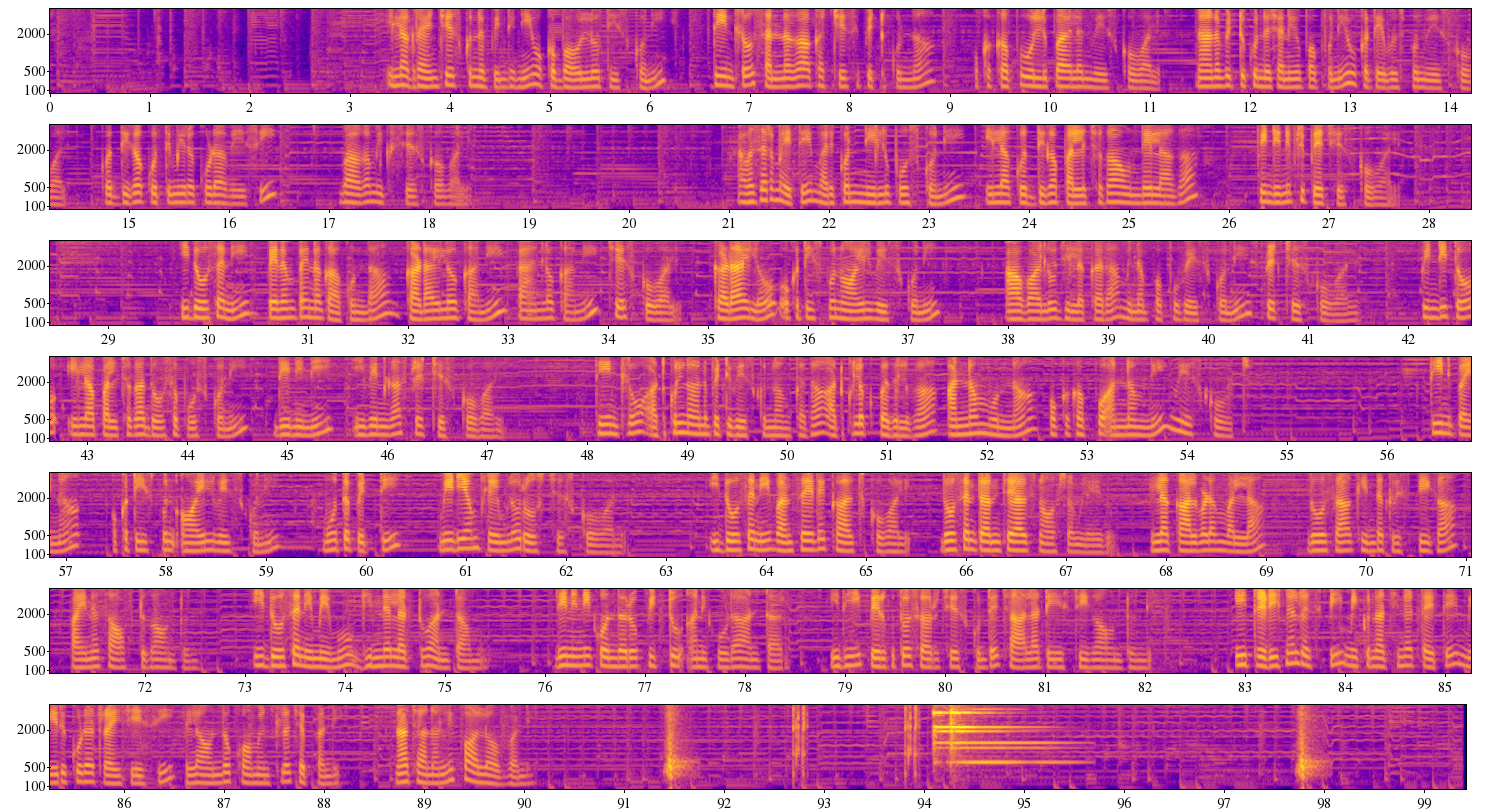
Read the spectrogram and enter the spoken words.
ఇలా గ్రైండ్ చేసుకున్న పిండిని ఒక బౌల్లో తీసుకొని దీంట్లో సన్నగా కట్ చేసి పెట్టుకున్న ఒక కప్పు ఉల్లిపాయలను వేసుకోవాలి. నానబెట్టుకున్న శనగపప్పుని ఒక టేబుల్ స్పూన్ వేసుకోవాలి. కొద్దిగా కొత్తిమీర కూడా వేసి బాగా మిక్స్ చేసుకోవాలి. అవసరమైతే మరికొన్ని నీళ్ళు పోసుకొని ఇలా కొద్దిగా పల్లచగా ఉండేలాగా పిండిని ప్రిపేర్ చేసుకోవాలి. ఈ దోశని పెనం పైన కాకుండా కడాయిలో కానీ ప్యాన్లో కానీ చేసుకోవాలి. కడాయిలో ఒక టీ స్పూన్ ఆయిల్ వేసుకొని ఆవాలు జీలకర్ర మినపప్పు వేసుకొని స్ప్రెడ్ చేసుకోవాలి. పిండితో ఇలా పలచగా దోశ పోసుకొని దీనిని ఈవెన్గా స్ప్రెడ్ చేసుకోవాలి. దీంట్లో అటుకులు నానబెట్టి వేసుకున్నాం కదా అటుకులకు బదులుగా అన్నం ఉన్న ఒక కప్పు అన్నంని వేసుకోవచ్చు. దీనిపైన ఒక టీ స్పూన్ ఆయిల్ వేసుకొని మూత పెట్టి మీడియం ఫ్లేమ్లో రోస్ట్ చేసుకోవాలి. ఈ దోశని వన్ సైడే కాల్చుకోవాలి. దోశని టర్న్ చేయాల్సిన అవసరం లేదు. ఇలా కాలవడం వల్ల దోశ కింద క్రిస్పీగా పైన సాఫ్ట్గా ఉంటుంది. ఈ దోశని మేము గిన్నెలట్టు అంటాము. దీనిని కొందరు పిట్టు అని కూడా అంటారు. ఇది పెరుగుతో సర్వ్ చేసుకుంటే చాలా టేస్టీగా ఉంటుంది. ఈ ట్రెడిషనల్ రెసిపీ మీకు నచ్చినట్టయితే మీరు కూడా ట్రై చేసి ఎలా ఉందో కామెంట్స్లో చెప్పండి. నా ఛానల్ని ఫాలో అవ్వండి.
